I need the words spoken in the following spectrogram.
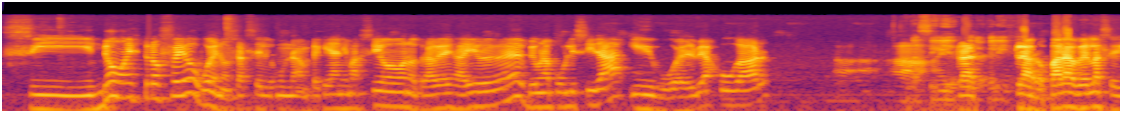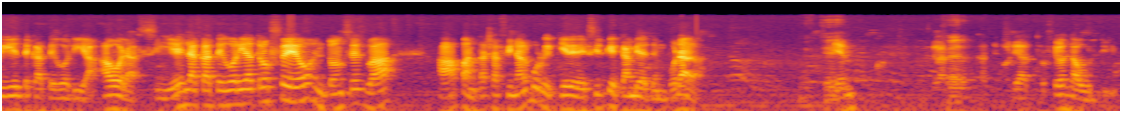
Si no es trofeo, bueno, se hace una pequeña animación, otra vez ahí ve una publicidad y vuelve a jugar claro, para ver la siguiente categoría. Ahora, si es la categoría trofeo, entonces va a pantalla final porque quiere decir que cambia de temporada. Bien. La categoría trofeo es la última.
